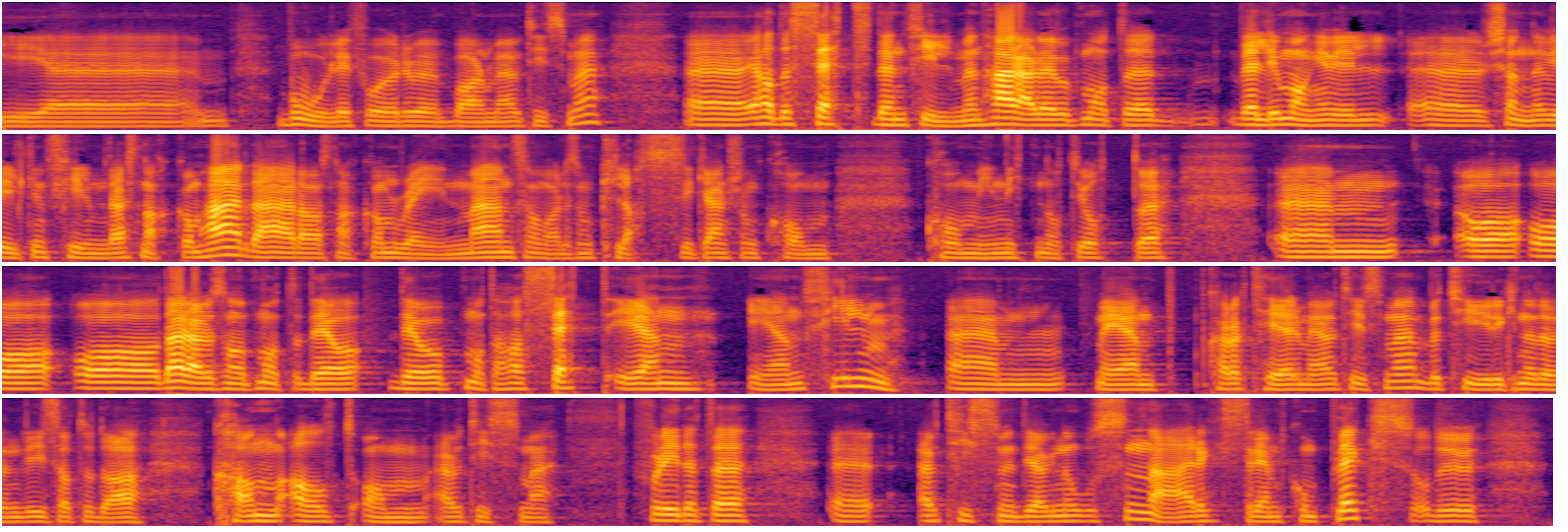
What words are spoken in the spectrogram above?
i uh, bolig for barn med autisme. Uh, jeg hadde sett den filmen. Her er det på en måte Veldig mange vil uh, skjønne hvilken film det er snakk om her. Det er da snakk om Rain Man, som var liksom klassikeren som kom, kom i 1988. Um, og, og, og, der er det sånn at det å, det å ha sett en film um, med en karakter med autisme betyr ikke nødvendigvis at du da kan alt om autisme. Fordi dette eh, autismediagnosen er ekstremt kompleks, og du,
